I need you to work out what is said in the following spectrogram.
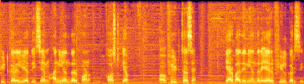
ફિટ કરેલી હતી. સેમ આની અંદર પણ ફર્સ્ટ કેપ ફિટ થશે. ત્યારબાદ એની અંદર એર ફિલ કરશી.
